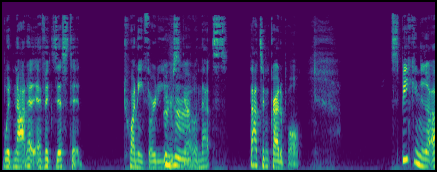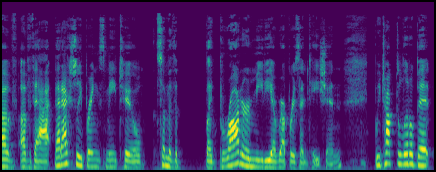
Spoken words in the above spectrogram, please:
would not have existed 20, 30 years mm-hmm. ago. And that's, that's incredible. Speaking of, of that, that actually brings me to some of the like broader media representation. We talked a little bit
